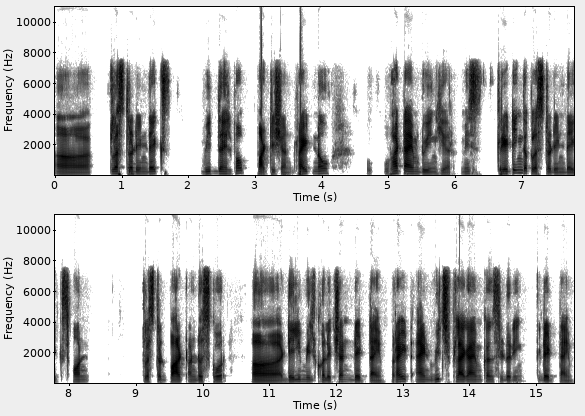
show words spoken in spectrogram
uh, clustered index with the help of partition. Right now what i am doing here means creating the clustered index on clustered part underscore uh, daily meal collection date time right? And which flag i am considering date time?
